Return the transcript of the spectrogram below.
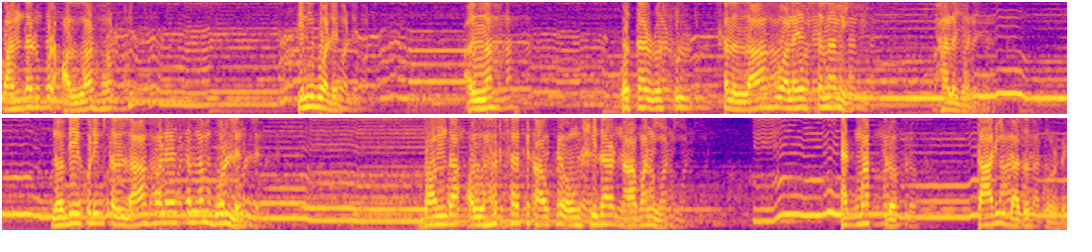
বান্দার উপর আল্লাহর হক কি? তিনি বলেন, আল্লাহ ও তার রসুল সাল্লাল্লাহু আলাইহি সাল্লামই ভালো জানেন নবী করিম সাল্লাল্লাহু আলাইহি সাল্লাম বললেন, বান্দা আল্লাহর সাথে কাউকে অংশীদার না বানিয়ে একমাত্র তারই ইবাদত করবে।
